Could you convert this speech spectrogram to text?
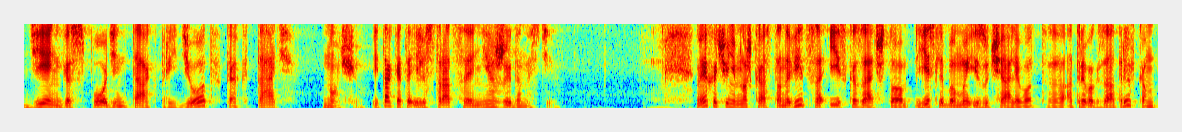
день Господень так придет, как тать ночью. Итак, это иллюстрация неожиданности. Но я хочу немножко остановиться и сказать, что если бы мы изучали вот э, отрывок за отрывком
